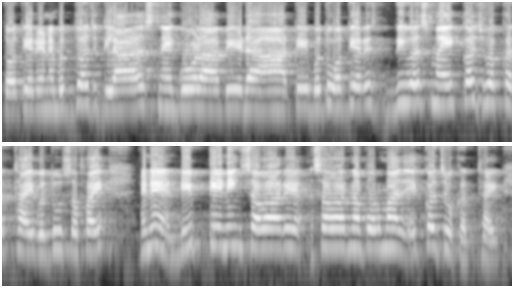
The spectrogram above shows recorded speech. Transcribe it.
તો અત્યારે એને બધા જ ગ્લાસ ને ગોળા, બેડા, આ તે બધું અત્યારે દિવસમાં એક જ વખત થાય બધું સફાઈ, એને ડીપ ક્લિનિંગ સવારે, સવારના પોરમાં એક જ વખત થાય.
